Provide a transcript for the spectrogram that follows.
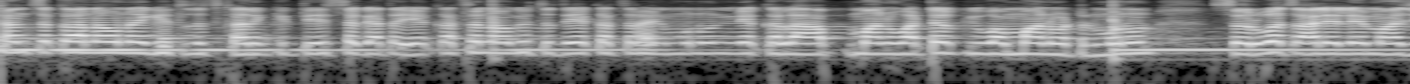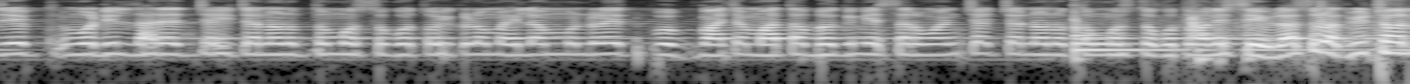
पुरुषांचं का नाव नाही घेतलंच? कारण की ते सगळे आता एकाचं नाव घेतलं तर एकाच राहील म्हणून एकाला अपमान वाटेल किंवा मान वाटेल. म्हणून सर्वच आलेले माझे वडीलधाऱ्यांच्याही चरणानुत्तम मस्तक होतो. इकडं महिला मंडळ आहेत माझ्या माता भगिनी सर्वांच्या चरणानुत्तम मस्तक होतो. आणि सेवेला सुरुवात विठ्ठल.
